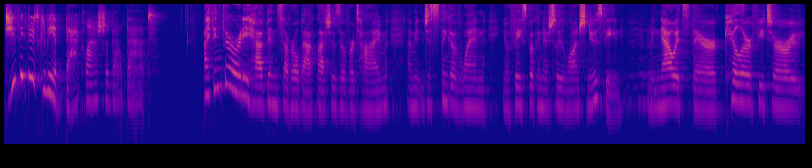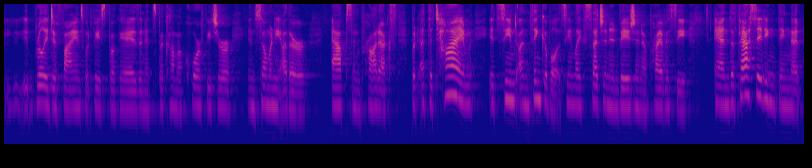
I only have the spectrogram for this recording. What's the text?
Do you think there's going to be a backlash about that? I think there already have been several backlashes over time. I mean, just think of when you know Facebook initially launched Newsfeed. Mm-hmm. I mean, now it's their killer feature. It really defines what Facebook is, and it's become a core feature in so many other apps and products. But at the time, it seemed unthinkable. It seemed like such an invasion of privacy. And the fascinating thing that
